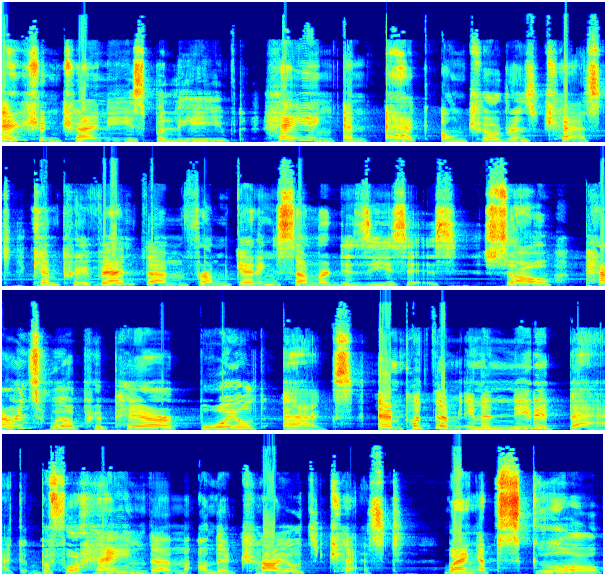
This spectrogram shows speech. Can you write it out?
Ancient Chinese believed hanging an egg on children's chest can prevent them from getting summer diseases. So, parents will prepare boiled eggs and put them in a knitted bag before hanging them on their child's chest. When at school,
